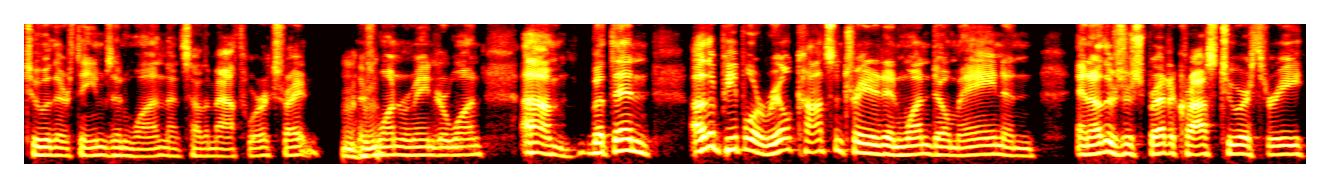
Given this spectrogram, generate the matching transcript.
two of their themes in one. That's how the math works, right? Mm-hmm. There's one remainder one. Um, but then other people are real concentrated in one domain and and others are spread across two or three.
